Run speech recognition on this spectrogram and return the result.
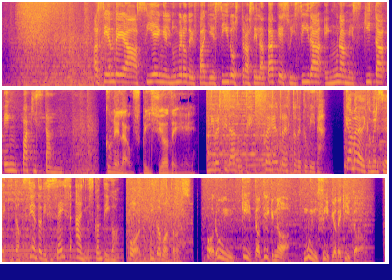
Asciende a 100 el número de fallecidos tras el ataque suicida en una mezquita en Pakistán con el auspicio de Universidad UTE. Juega el resto de tu vida. Cámara de Comercio de Quito, 116 años contigo. Por Quito Motos. Por un Quito digno. Municipio de Quito.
